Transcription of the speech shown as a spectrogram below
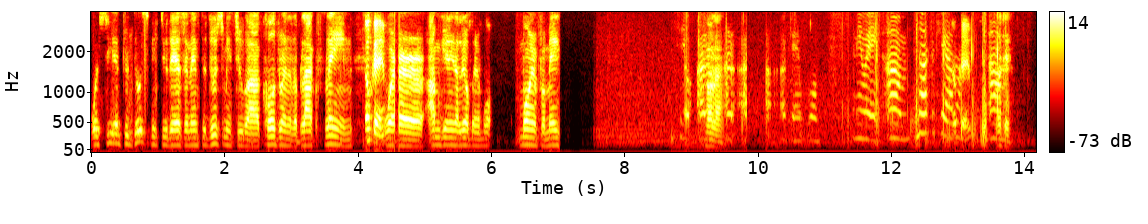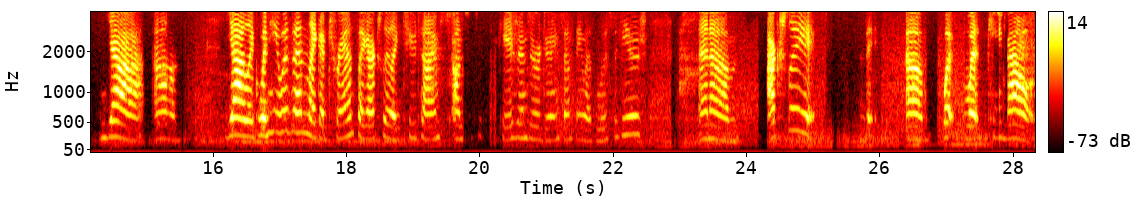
when she introduced me to this and introduced me to uh, Cauldron of the Black Flame. Okay. Where I'm getting a little bit more more information. I Hold on. I, I, okay. Well, anyway, um, no, it's okay. okay. Um, okay. Yeah. Um, yeah. Like when he was in like a trance, like actually like two times on two occasions we were doing something with Lucifuge, and um, actually, the, um, what what came out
